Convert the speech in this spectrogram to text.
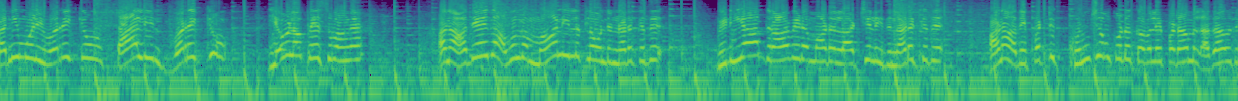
கனிமொழி வரைக்கும் ஸ்டாலின் வரைக்கும் எவ்வளவு பேசுவாங்க? ஆனா அதே தான் அவங்க மாநிலத்துல ஒன்று நடக்குது. விடியா திராவிட மாடல் ஆட்சியில் இது நடக்குது. ஆனா அதை பற்றி கொஞ்சம் கூட கவலைப்படாமல் அதாவது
